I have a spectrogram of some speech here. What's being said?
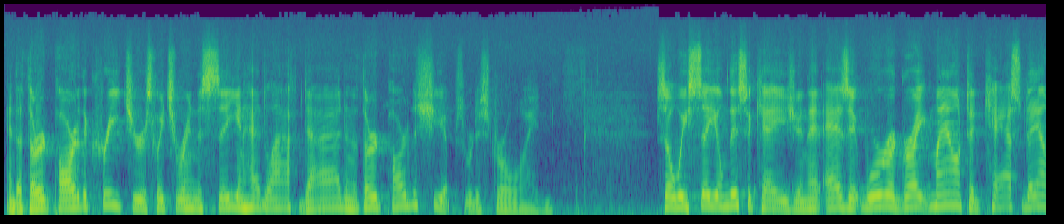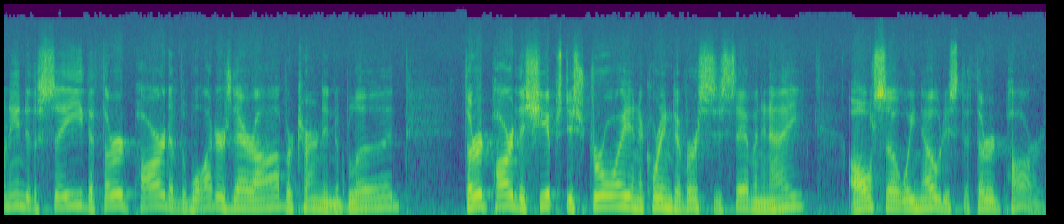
And the third part of the creatures which were in the sea and had life died, and the third part of the ships were destroyed. So we see on this occasion that as it were a great mountain cast down into the sea, the third part of the waters thereof are turned into blood. Third part of the ships destroyed, and according to verses 7 and 8, also we notice the third part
